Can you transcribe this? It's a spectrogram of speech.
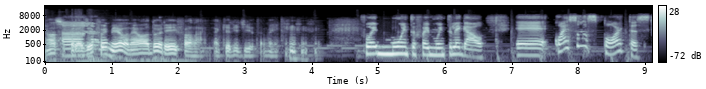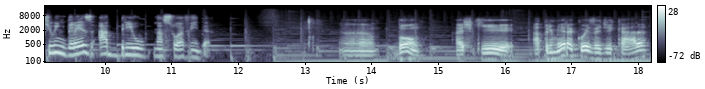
Nossa, o prazer ah, foi meu, né? Eu adorei falar naquele dia também. foi muito, foi muito legal. É, quais são as portas que o inglês abriu na sua vida? Ah, bom, acho que a primeira coisa de cara,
